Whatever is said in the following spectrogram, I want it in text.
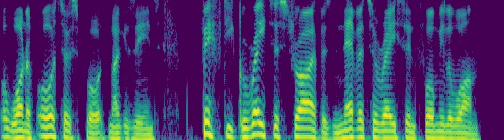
one of Autosport magazine's 50 greatest drivers never to race in Formula One.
